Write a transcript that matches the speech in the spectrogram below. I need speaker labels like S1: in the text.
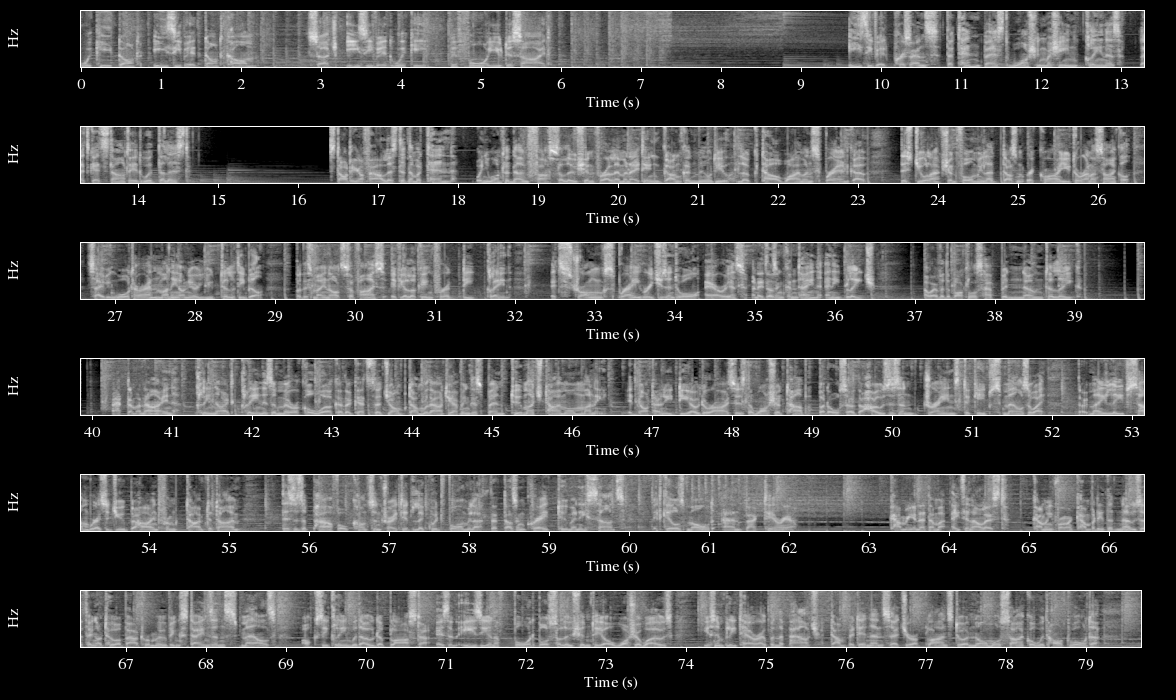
S1: wiki.ezvid.com. Search Ezvid Wiki before you decide. Ezvid presents the 10 best washing machine cleaners. Let's get started with the list. Starting off our list at number 10. When you want a no-fuss solution for eliminating gunk and mildew, look to Weiman Spray & Go. This dual action formula doesn't require you to run a cycle, saving water and money on your utility bill. But this may not suffice if you're looking for a deep clean. Its strong spray reaches into all areas and it doesn't contain any bleach. However, the bottles have been known to leak. At number 9, Cleanite Clean is a miracle worker that gets the job done without you having to spend too much time or money. It not only deodorizes the washer tub, but also the hoses and drains to keep smells away, though it may leave some residue behind from time to time. This is a powerful concentrated liquid formula that doesn't create too many suds. It kills mold and bacteria. Coming in at number 8 on our list, Coming from a company that knows a thing or two about removing stains and smells, OxiClean with Odor Blaster is an easy and affordable solution to your washer woes. You simply tear open the pouch, dump it in and set your appliance to a normal cycle with hot water.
